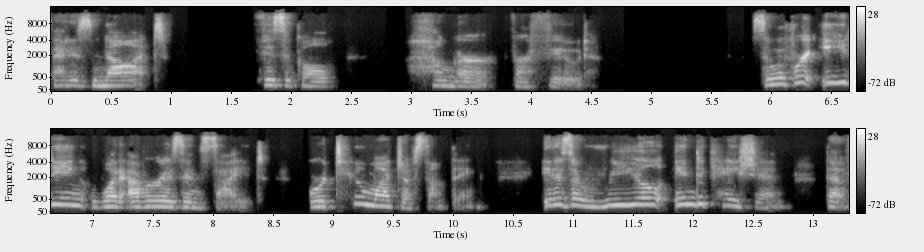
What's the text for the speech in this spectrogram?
that is not physical hunger for food. So, if we're eating whatever is in sight or too much of something, it is a real indication that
